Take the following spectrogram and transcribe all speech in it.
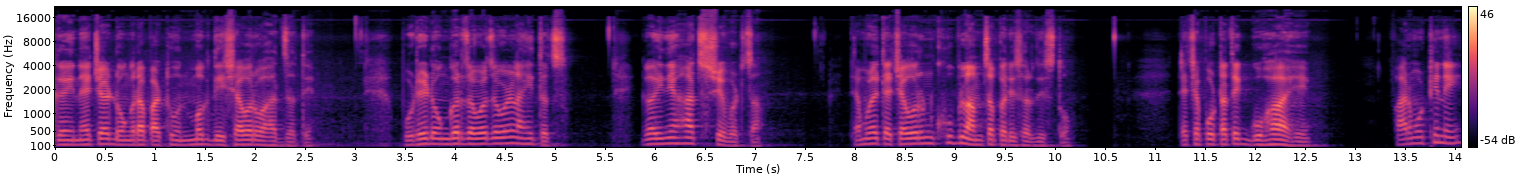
गैन्याच्या डोंगरापाठून मग देशावर वाहत जाते. पुढे डोंगर जवळजवळ नाहीतच. गैन्या हाच शेवटचा. त्यामुळे त्याच्यावरून खूप लांबचा परिसर दिसतो. त्याच्या पोटात एक गुहा आहे. फार मोठी नाही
